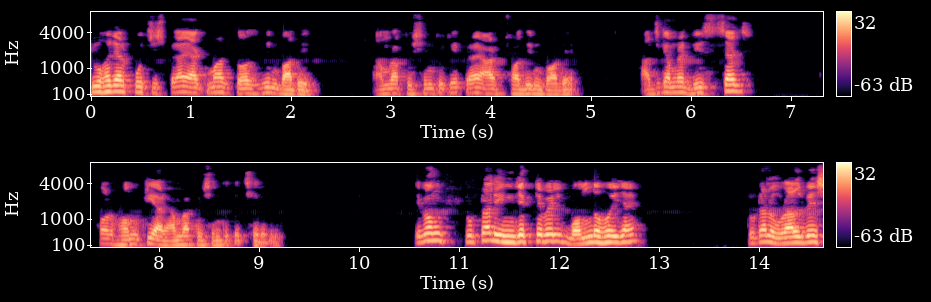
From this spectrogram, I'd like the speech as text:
দু হাজার পঁচিশ, প্রায় এক মাস দশ দিন বাদে আমরা পেশেন্টটিকে প্রায় আট, ছ দিন বাদে, আজকে আমরা ডিসচার্জ ফর হোম কেয়ার আমরা পেশেন্টটিকে ছেড়ে দিই। এবং টোটাল ইনজেক্টেবল বন্ধ হয়ে যায়। টোটাল ওরাল বেশ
